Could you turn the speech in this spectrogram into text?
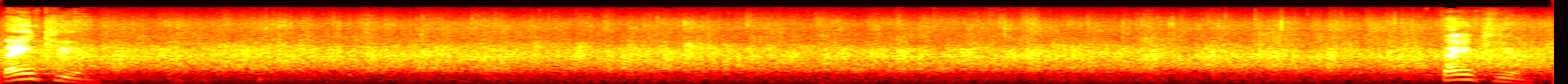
Thank you. Thank you.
